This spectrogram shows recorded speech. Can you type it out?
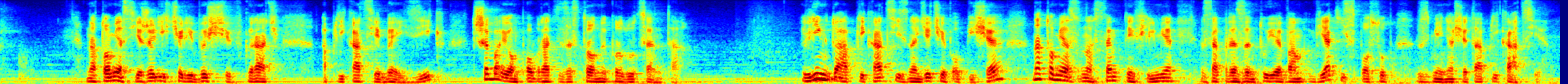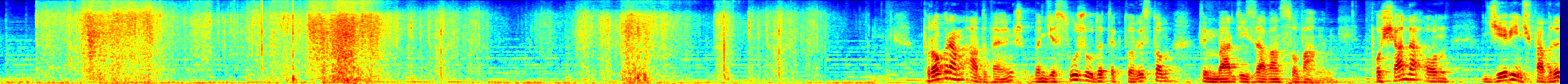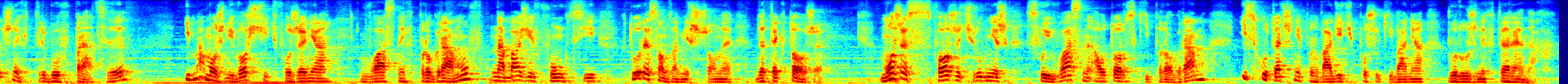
Natomiast jeżeli chcielibyście wgrać aplikację Basic, trzeba ją pobrać ze strony producenta. Link do aplikacji znajdziecie w opisie, natomiast w następnym filmie zaprezentuję Wam w jaki sposób zmienia się ta aplikacja. Program Adventure będzie służył detektorystom tym bardziej zaawansowanym. Posiada on 9 fabrycznych trybów pracy i ma możliwości tworzenia własnych programów na bazie funkcji, które są zamieszczone w detektorze. Może stworzyć również swój własny autorski program i skutecznie prowadzić poszukiwania w różnych terenach.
